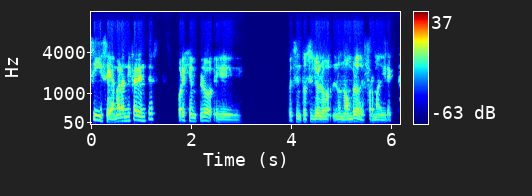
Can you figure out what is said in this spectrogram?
Si se llamaran diferentes, por ejemplo, eh, pues entonces yo lo, lo nombro de forma directa.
